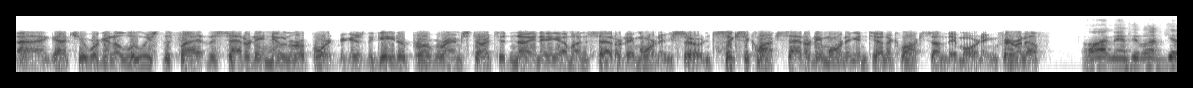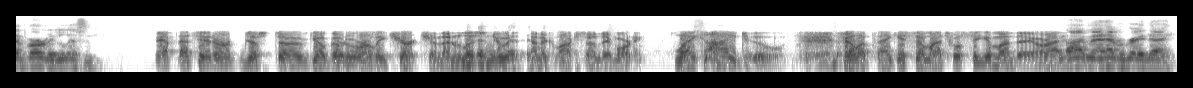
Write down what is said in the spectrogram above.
I got you. We're going to lose the Friday, the Saturday noon report because the Gator program starts at 9 a.m. on Saturday morning. So 6 o'clock Saturday morning and 10 o'clock Sunday morning. Fair enough? All right, man. People have to get up early to listen. Yep, that's it. Or just uh, you know, go to early church and then listen to it at ten o'clock Sunday morning, like I do. Phillip, thank you so much. We'll see you Monday. All right. All right, man. Have a great day.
